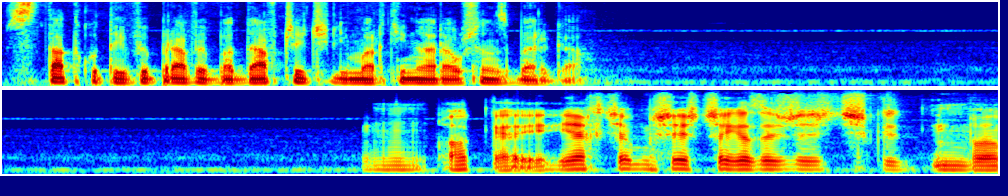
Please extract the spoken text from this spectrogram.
statku, tej wyprawy badawczej, czyli Martina Rauschensberga. Mm, Okej, ja chciałbym się jeszcze rozejrzeć, bo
